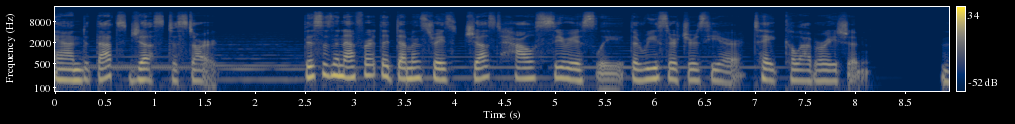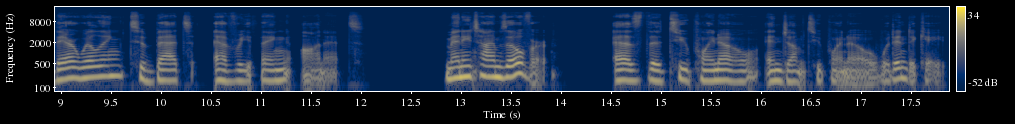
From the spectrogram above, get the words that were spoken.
And that's just to start. This is an effort that demonstrates just how seriously the researchers here take collaboration. They're willing to bet everything on it. Many times over, as the 2.0 and Jump 2.0 would indicate,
